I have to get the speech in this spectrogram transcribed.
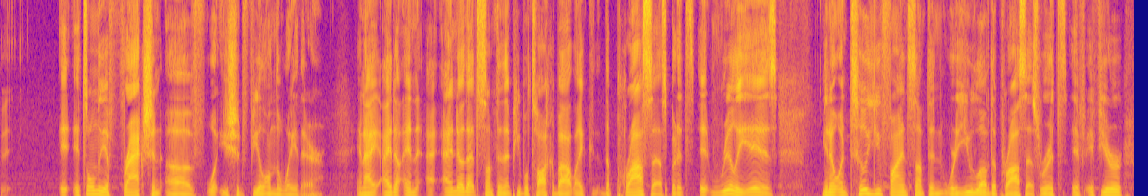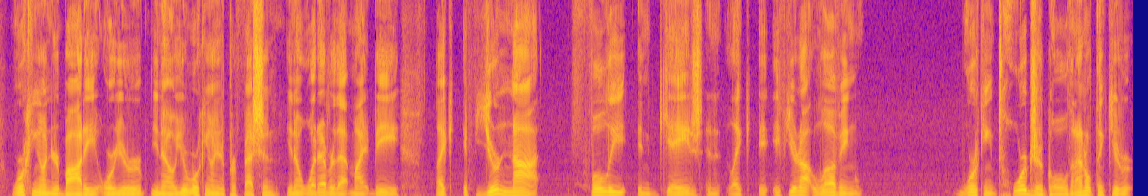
it, it's only a fraction of what you should feel on the way there and I, I don't- and I- know that's something that people talk about like the process but it's it really is you know until you find something where you love the process where it's if, if you're working on your body or you're you know you're working on your profession you know whatever that might be like if you're not fully engaged and like if you're not loving working towards your goal then i don't think you're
